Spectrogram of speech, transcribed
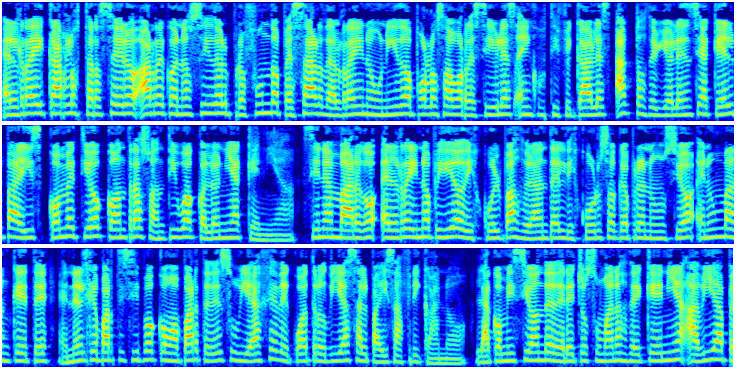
El rey Carlos III ha reconocido el profundo pesar del Reino Unido por los aborrecibles e injustificables actos de violencia que el país cometió contra su antigua colonia Kenia. Sin embargo, el rey no pidió disculpas durante el discurso que pronunció en un banquete en el que participó como parte de su viaje de cuatro días al país africano. La Comisión de Derechos Humanos de Kenia había pedido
